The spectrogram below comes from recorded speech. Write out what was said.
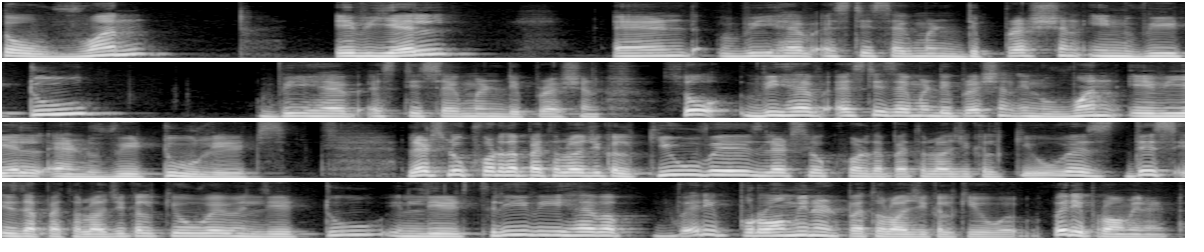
So 1 AVL and we have ST segment depression in V2. We have ST segment depression. So we have ST segment depression in 1 AVL and V2 leads. Let's look for the pathological Q waves. Let's look for the pathological Q waves. This is the pathological Q wave in lead 2. In lead 3, we have a very prominent pathological Q wave, very prominent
